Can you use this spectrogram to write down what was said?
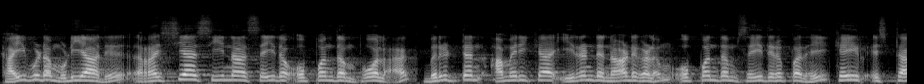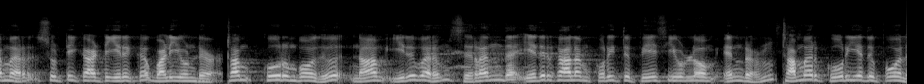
கைவிட முடியாது. ரஷ்யா சீனா செய்த ஒப்பந்தம் போல பிரிட்டன் அமெரிக்கா இரண்டு நாடுகளும் ஒப்பந்தம் செய்திருப்பதை கெய்ர் ஸ்டமர் சுட்டிக்காட்டி இருக்க வழியுண்டு. ட்ரம்ப் கூறும்போது நாம் இருவரும் சிறந்த எதிர்காலம் குறித்து பேசியுள்ளோம் என்றும் ஸ்டமர் கூறியது போல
